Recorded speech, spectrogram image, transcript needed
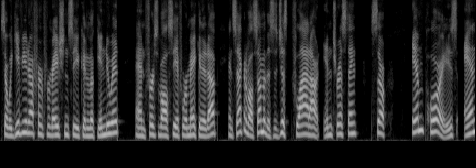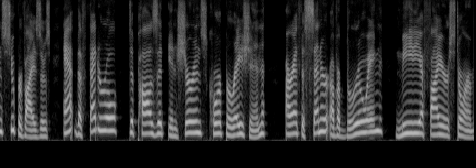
so we give you enough information so you can look into it and first of all see if we're making it up, and second of all, some of this is just flat out interesting. So, employees and supervisors at the Federal Deposit Insurance Corporation are at the center of a brewing media firestorm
